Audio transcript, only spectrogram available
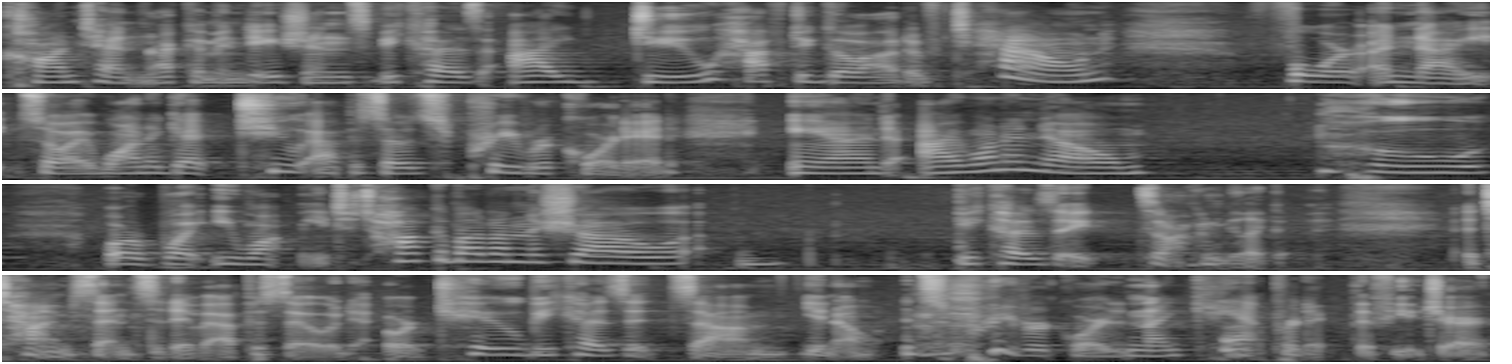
content recommendations because I do have to go out of town for a night. So I want to get two episodes pre recorded. And I want to know who or what you want me to talk about on the show because it's not going to be like a time sensitive episode or two because it's um you know it's pre-recorded and I can't predict the future.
